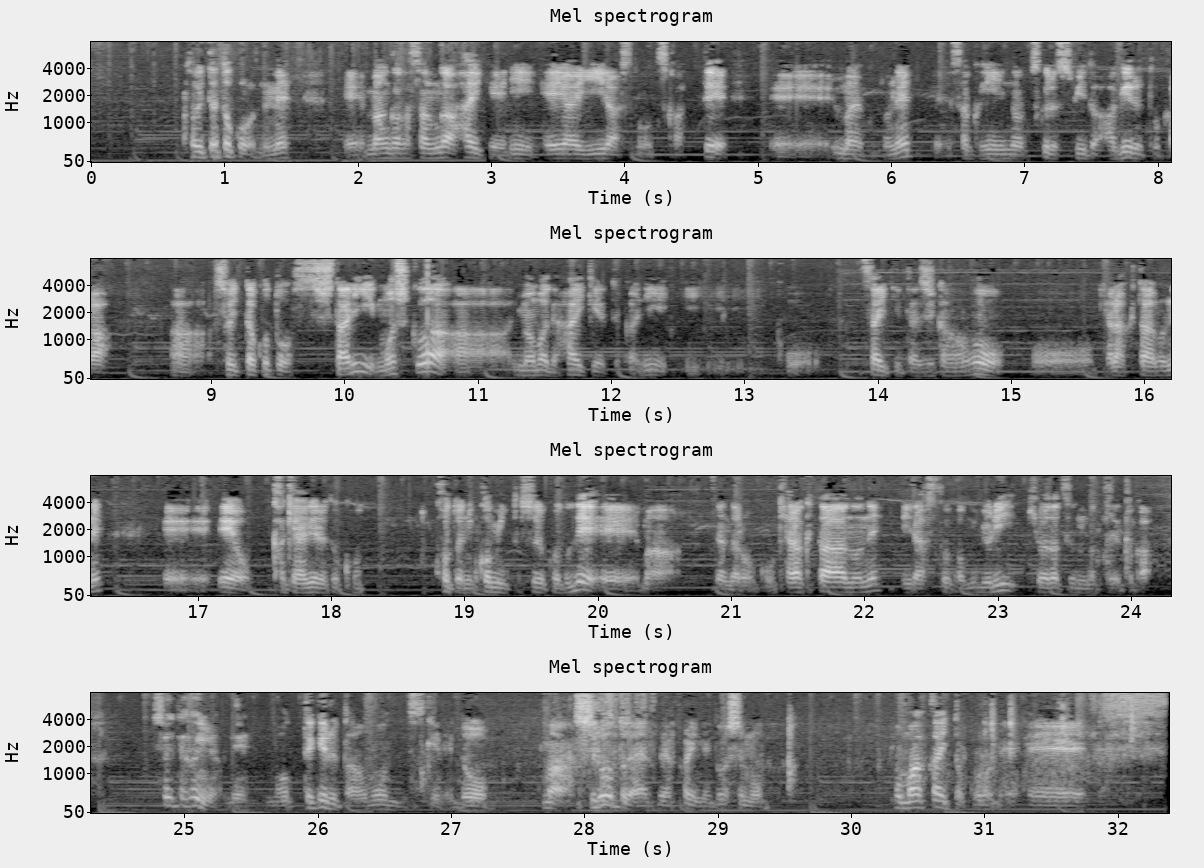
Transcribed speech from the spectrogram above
そういったところでね、えー、漫画家さんが背景に AI イラストを使って、えー、うまいことね、作品の作るスピードを上げるとか、あそういったことをしたり、もしくは、あ今まで背景とかに、こう、割いていた時間を、キャラクターのね、えー、絵を描き上げるとこことにコミットすることで、えー、まあ、なんだろう、こう、キャラクターのね、イラストがより際立つようになったりとか、そういった風にはね、持っていけるとは思うんですけれど、まあ、素人がやるとやっぱりね、どうしても細かいところで、え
